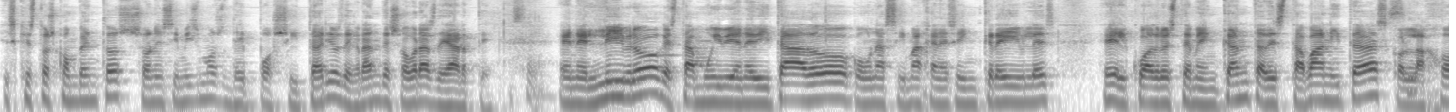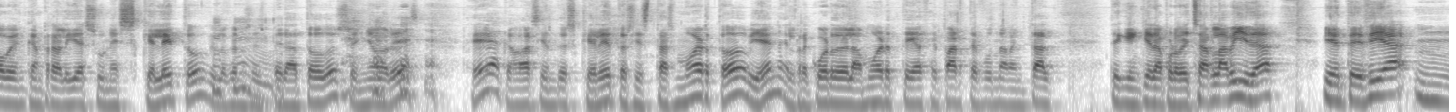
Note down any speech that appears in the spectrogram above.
es que estos conventos son en sí mismos depositarios de grandes obras de arte. En el libro, que está muy bien editado, con unas imágenes increíbles, el cuadro este me encanta de esta Vanitas, con la joven que en realidad es un esqueleto, que es lo que nos espera a todos, señores, ¿eh? acabar siendo esqueleto si estás muerto, bien, el recuerdo de la muerte hace parte fundamental de quien quiera aprovechar la vida. Bien, te decía mm,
